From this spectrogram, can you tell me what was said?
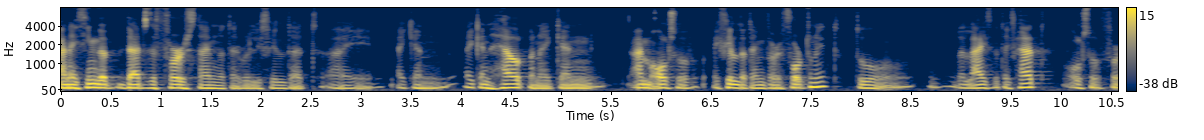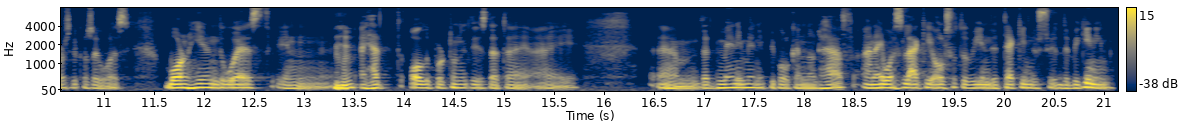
and I think that that's the first time that I really feel that I I can I can help and I can I'm also I feel that I'm very fortunate to the life that I've had. Also, first because I was born here in the West, in mm-hmm. I had all the opportunities that I, I um, that many many people cannot have and i was lucky also to be in the tech industry at the beginning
